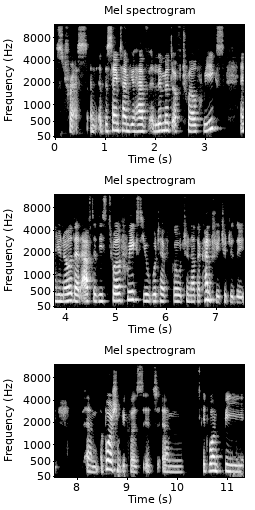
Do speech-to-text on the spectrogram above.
stress. And at the same time you have a limit of 12 weeks and you know that after these 12 weeks you would have go to another country to do the um, abortion because it um, it won't be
